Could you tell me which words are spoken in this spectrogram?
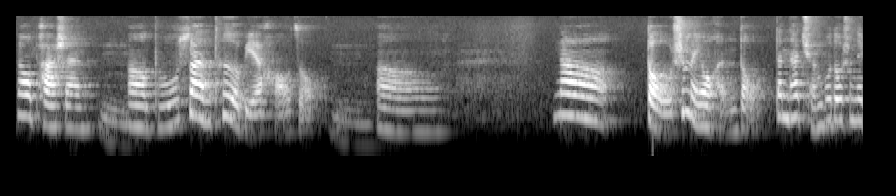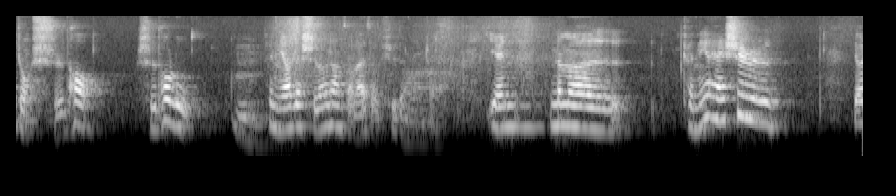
要爬山，嗯啊，不算特别好走。嗯嗯，那陡是没有很陡，但它全部都是那种石头，石头路，嗯就你要在石头上走来走去的那种。也，那么肯定还是要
